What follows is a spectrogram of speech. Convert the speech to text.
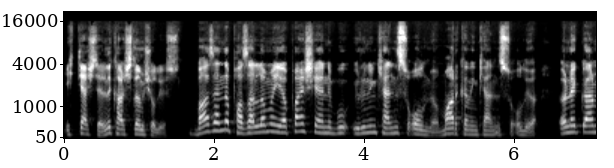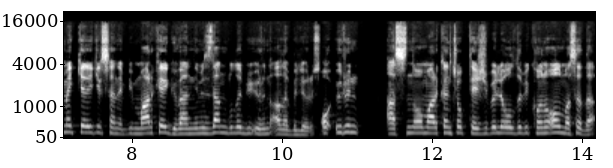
ihtiyaçlarını karşılamış oluyorsun. Bazen de pazarlama yapan şey hani bu ürünün kendisi olmuyor. Markanın kendisi oluyor. Örnek vermek gerekirse hani bir markaya güvendiğimizden dolayı bir ürün alabiliyoruz. O ürün aslında o markanın çok tecrübeli olduğu bir konu olmasa da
